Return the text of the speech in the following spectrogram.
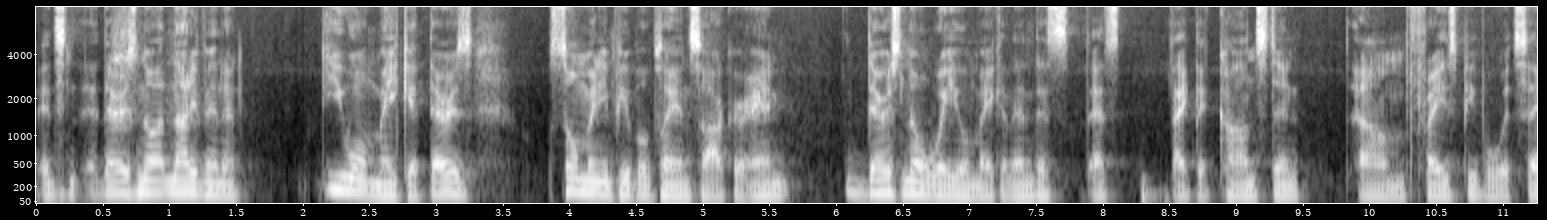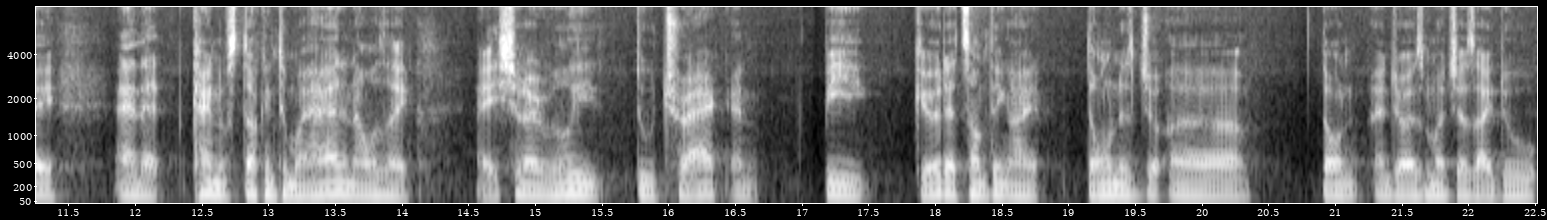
It's, there is not, not even a, you won't make it. There is so many people playing soccer and there's no way you'll make it. And that's, that's like the constant um, phrase people would say. And that kind of stuck into my head. And I was like, hey, should I really do track and be good at something I don't enjoy, uh, don't enjoy as much as I do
